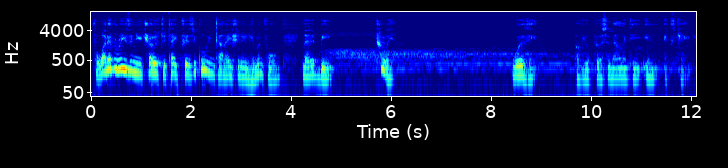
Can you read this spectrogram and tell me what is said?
For whatever reason you chose to take physical incarnation in human form, let it be truly worthy of your personality in exchange.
